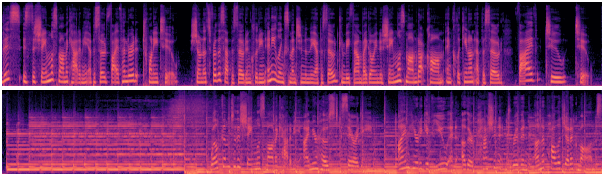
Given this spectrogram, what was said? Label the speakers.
Speaker 1: This is the Shameless Mom Academy, episode 522. Show notes for this episode, including any links mentioned in the episode, can be found by going to shamelessmom.com and clicking on episode 522. Welcome to the Shameless Mom Academy. I'm your host, Sarah Dean. I'm here to give you and other passionate, driven, unapologetic moms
